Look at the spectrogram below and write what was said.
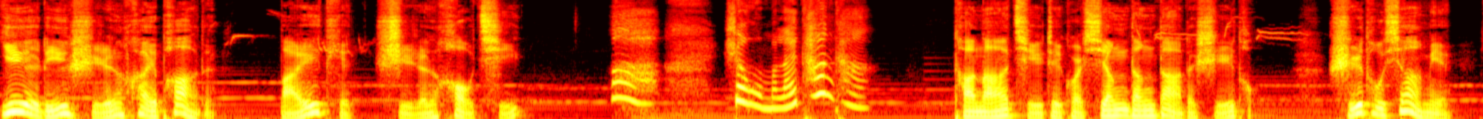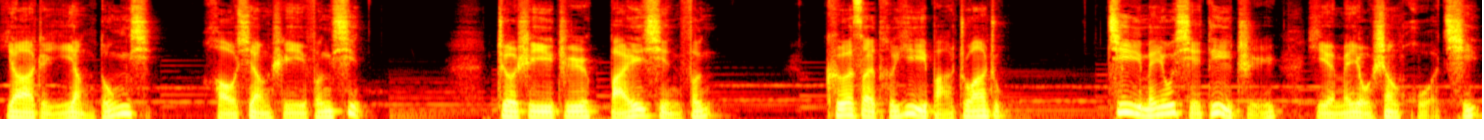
夜里使人害怕的，白天使人好奇。啊，让我们来看看。他拿起这块相当大的石头，石头下面压着一样东西，好像是一封信。这是一只白信封，科赛特一把抓住，既没有写地址，也没有上火漆，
